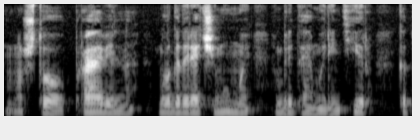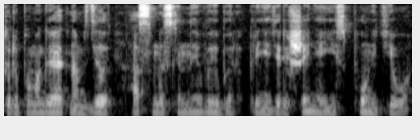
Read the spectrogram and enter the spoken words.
ну, что правильно, благодаря чему мы обретаем ориентир, который помогает нам сделать осмысленный выбор, принять решение и исполнить его.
